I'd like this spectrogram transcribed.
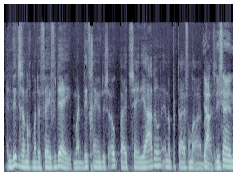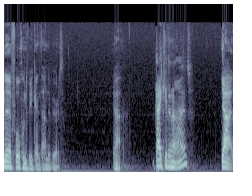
En dit is dan nog maar de VVD. Maar dit gaan jullie dus ook bij het CDA doen en de Partij van de Arbeid. Ja, die zijn uh, volgend weekend aan de beurt. Ja. Kijk je ernaar uit? Ja,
